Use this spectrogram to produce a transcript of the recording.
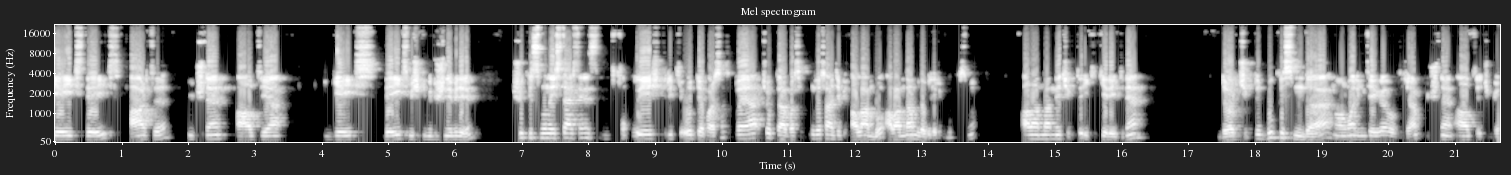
gx dx artı 3'ten 6'ya gx dx'miş gibi düşünebilirim. Şu kısmını isterseniz y eşittir 2 ud yaparsınız veya çok daha basit. Burada sadece bir alan bu. Alandan bulabilirim bu kısmı. Alandan ne çıktı? 2 kere 2'den 4 çıktı. Bu kısımda normal integral alacağım. 3'ten 6'ya çünkü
